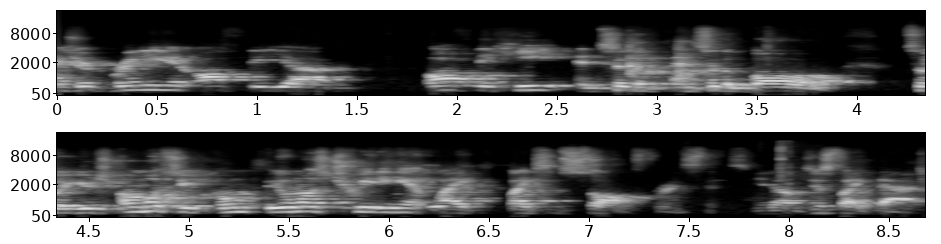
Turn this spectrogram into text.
as you're bringing it off the uh, off the heat into the into the bowl. So you're almost you're almost treating it like like some salt, for instance. You know, just like that.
